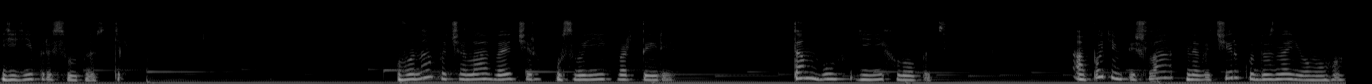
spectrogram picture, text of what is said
її присутності. Вона почала вечір у своїй квартирі. Там був її хлопець, а потім пішла на вечірку до знайомого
